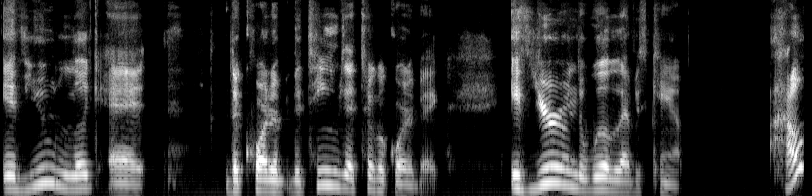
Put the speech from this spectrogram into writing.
if you look at the quarter the teams that took a quarterback, if you're in the Will Levis camp, how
